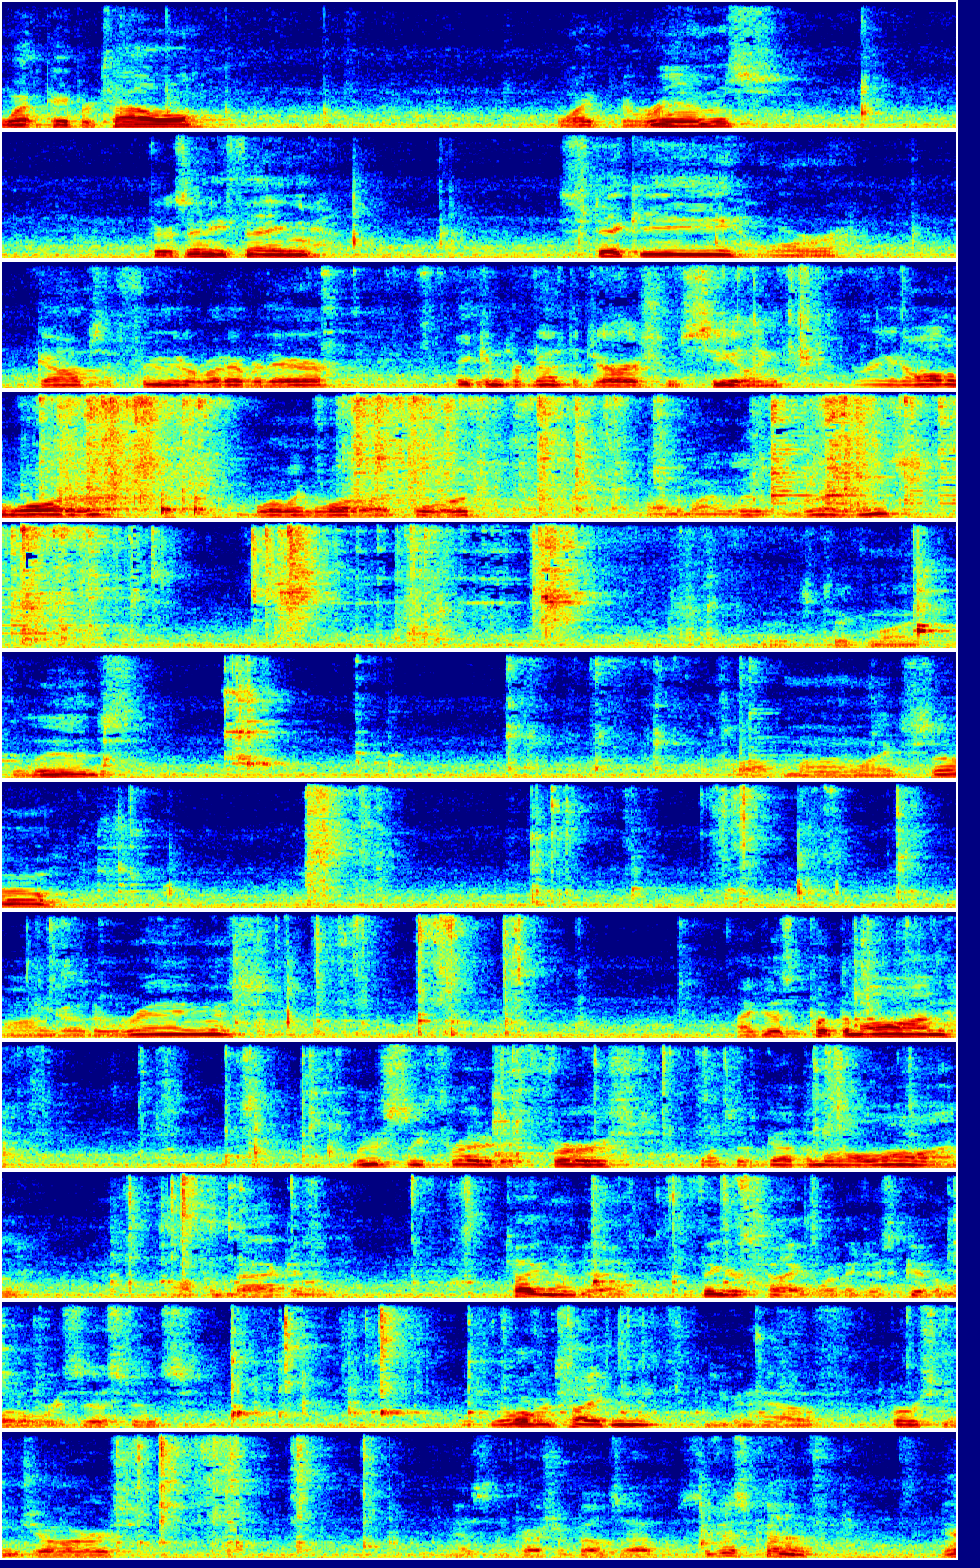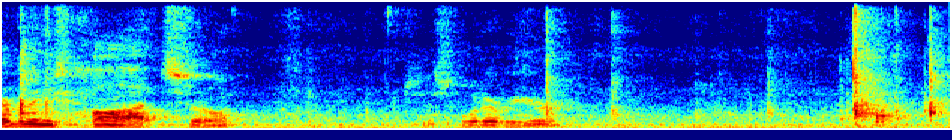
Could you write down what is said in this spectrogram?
wet paper towel, wipe the rims, If there's anything sticky or gobs of food or whatever there, it can prevent the jars from sealing. Drain all the water, boiling water I poured, onto my lid and rings. Just take my lids, flop them on like so. On go the rings. I just put them on loosely threaded at first. Once I've got them all on, I'll come back and tighten them to finger tight where they just give a little resistance. If you over tighten, you can have bursting jars as the pressure builds up. So just kind of, everything's hot, so just whatever you're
